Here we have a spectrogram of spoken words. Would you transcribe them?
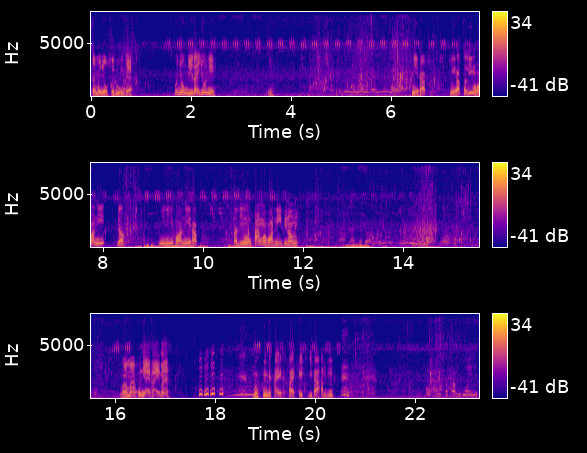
แต่มันโยกสะดุ้งแท้มันโยกดีได้ยุ่นี่นี่นี่ครับนี่ครับตะลิงหอดนี้เดี๋ยวนี่นี่หอดนี้ครับ ตะลิงมันพังมาหอดนี้พี่น้องนี่มามาคุณยายไข่มามึงยายไข่ยันพวกมันกรยัน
